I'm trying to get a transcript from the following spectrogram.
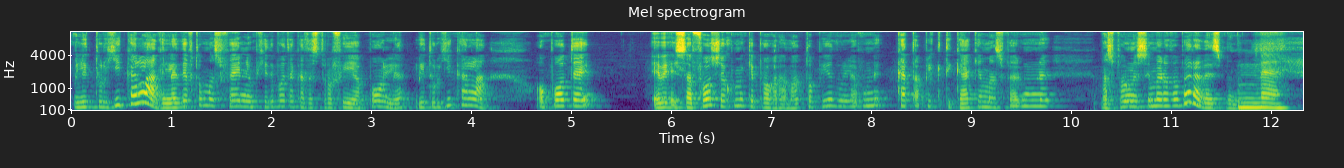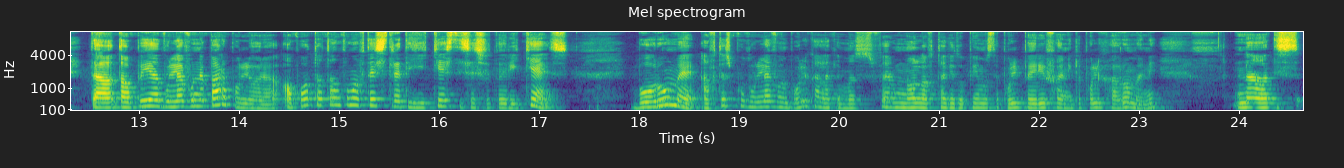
λειτουργεί καλά. Δηλαδή αυτό μας φέρνει οποιαδήποτε καταστροφή ή απώλεια, λειτουργεί καλά. Οπότε ε, σαφώς έχουμε και προγράμματα τα οποία δουλεύουν καταπληκτικά και μας φέρνουν, μας φέρνουν σήμερα εδώ πέρα δέσποινα. Ναι. Τα, τα οποία δουλεύουν πάρα πολύ ωραία. Οπότε όταν δούμε αυτές τις στρατηγικές, τις εσωτερικές, μπορούμε αυτές που δουλεύουν πολύ καλά και μας φέρνουν όλα αυτά για τα οποία είμαστε πολύ περήφανοι και πολύ χαρούμενοι, να τις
